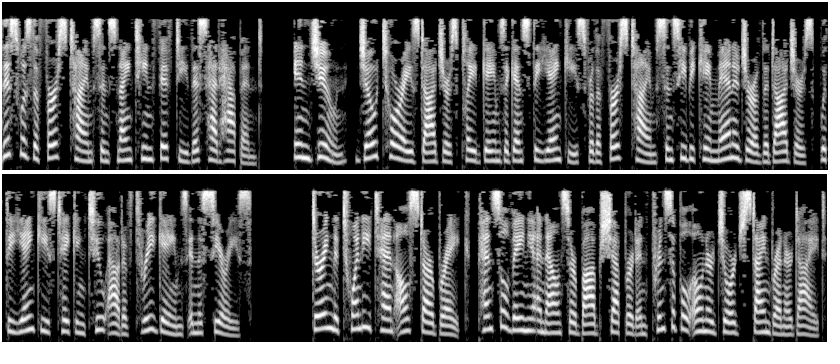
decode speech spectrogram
This was the first time since 1950 this had happened. In June, Joe Torre's Dodgers played games against the Yankees for the first time since he became manager of the Dodgers, with the Yankees taking two out of three games in the series. During the 2010 All-Star break, Pennsylvania announcer Bob Sheppard and principal owner George Steinbrenner died.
